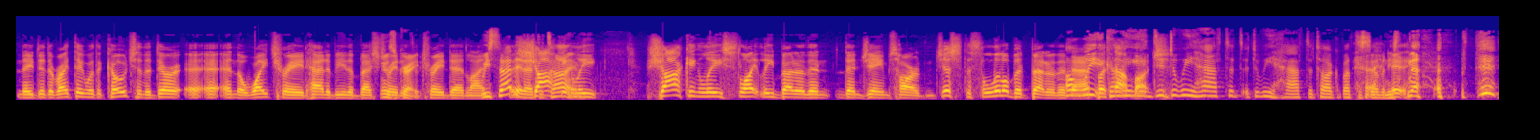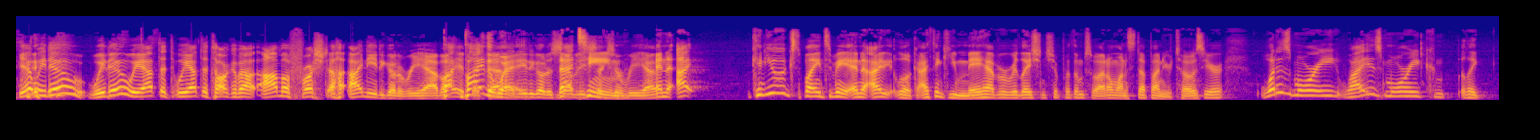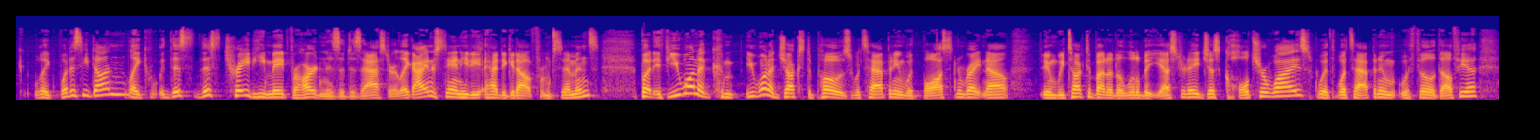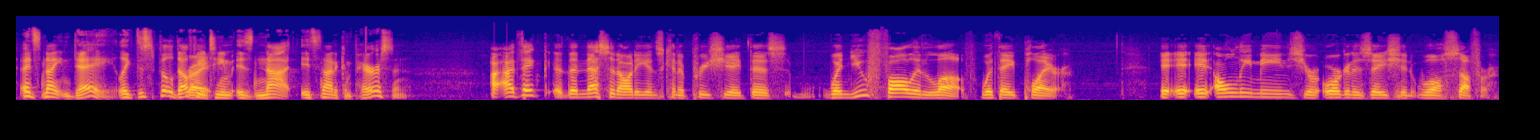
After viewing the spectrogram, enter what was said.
They did the right thing with the coach, and the and the White trade had to be the best trade at the trade deadline. We said it at the time. Shockingly, slightly better than than James Harden, just a little bit better than oh, that, wait, but not guy, much. Do, do we have to do we have to talk about the 70s? No. yeah, we do. We do. We have to. We have to talk about. I'm a frustrated. I need to go to rehab. By, by the that. way, I need to go to that team rehab. And I can you explain to me? And I look, I think you may have a relationship with him, so I don't want to step on your toes here. What is Morey? Why is Morey com- like? Like what has he done? Like this this trade he made for Harden is a disaster. Like I understand he had to get out from Simmons, but if you want to com- you want to juxtapose what's happening with Boston right now, and we talked about it a little bit yesterday, just culture wise with what's happening with Philadelphia, it's night and day. Like this Philadelphia Right. team is not. It's not a comparison. I think the Nesson audience can appreciate this. When you fall in love with a player, it, it, only means your organization will suffer.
